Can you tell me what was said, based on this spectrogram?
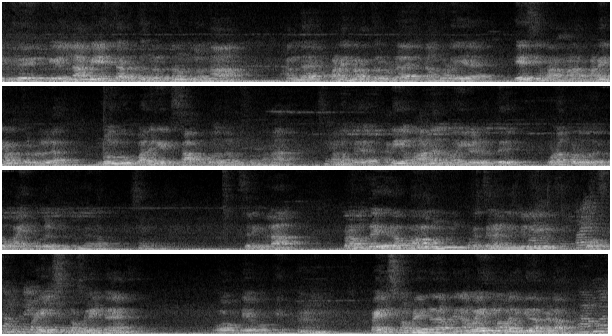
இதுக்கு எல்லாமே தடுத்து நிறுத்தணும்னு சொன்னால் அந்த பனைமரத்தில் உள்ள நம்முடைய தேசிய மரமான பனைமரத்தில் உள்ள நொங்கு பதநீர் சாப்பிட்டு வந்தோம்னு சொன்னால் நமக்கு அதிகமான நோய்கள் வந்து குணப்படுவதற்கு வாய்ப்புகள் இருக்கு மேடம். சரி. சரிங்களா? அப்புறம் வந்து ஏதோ மலம் பிரச்சனைன்னு சொல்லி Piles complaint. Piles complaint okay okay piles complaint அப்படின்னா வயிறுலாம் வலிக்குதா மேடம் ஆமாங்க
